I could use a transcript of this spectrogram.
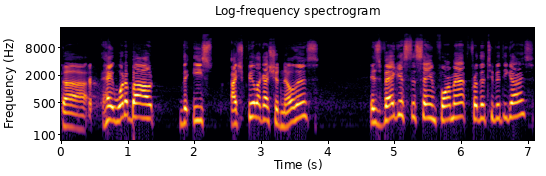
uh, hey, what about the East? I feel like I should know this. Is Vegas the same format for the 250 guys?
